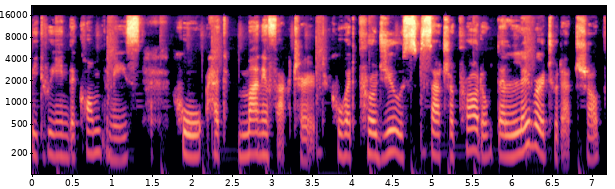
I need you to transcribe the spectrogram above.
between the companies who had manufactured, who had produced such a product delivered to that shop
